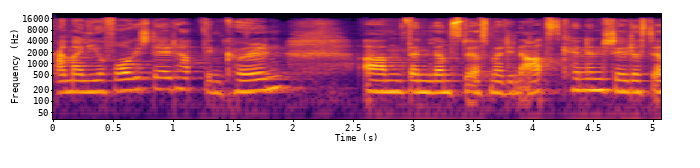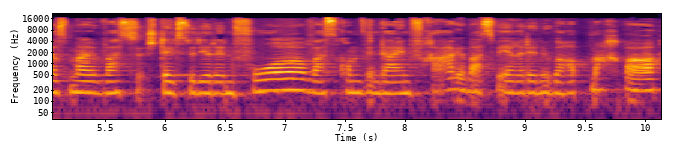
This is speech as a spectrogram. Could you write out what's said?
einmal hier vorgestellt habt in Köln ähm, dann lernst du erstmal den Arzt kennen, schilderst erstmal, was stellst du dir denn vor, was kommt denn da in Frage, was wäre denn überhaupt machbar,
